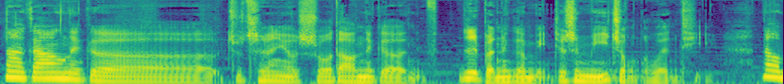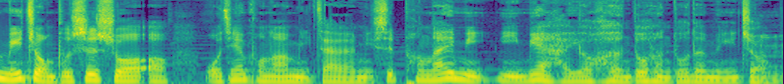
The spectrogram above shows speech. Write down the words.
那刚刚那个主持人有说到那个日本那个米，就是米种的问题。那米种不是说哦，我今天蓬莱米再来米，是蓬莱米里面还有很多很多的米种。嗯、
